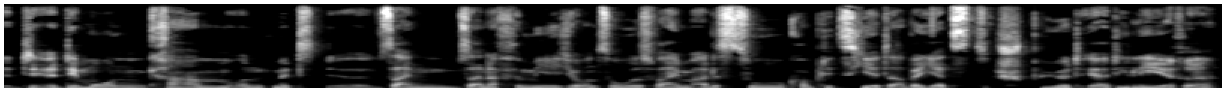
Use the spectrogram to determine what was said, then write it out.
Dämonenkram und mit äh, sein, seiner Familie und so, es war ihm alles zu kompliziert, aber jetzt spürt er die Leere.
